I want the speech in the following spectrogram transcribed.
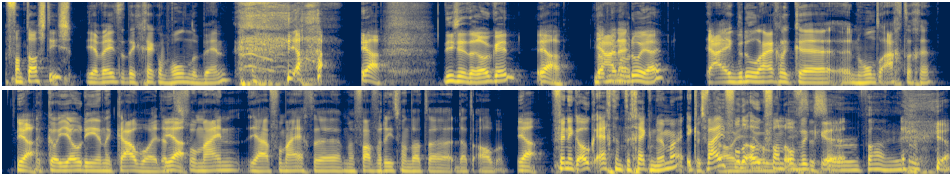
fantastisch. Jij weet dat ik gek op honden ben. ja, ja, die zit er ook in. Ja, nummer nee. bedoel jij? Ja, ik bedoel eigenlijk eh, een hondachtige. Ja, Een coyote en een cowboy. Dat Ja. is voor mij, ja, voor mij echt eh, mijn favoriet van dat, eh, dat album. ja, vind ik ook echt een te gek nummer. Ik twijfelde ook van of ik... eh, ja.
